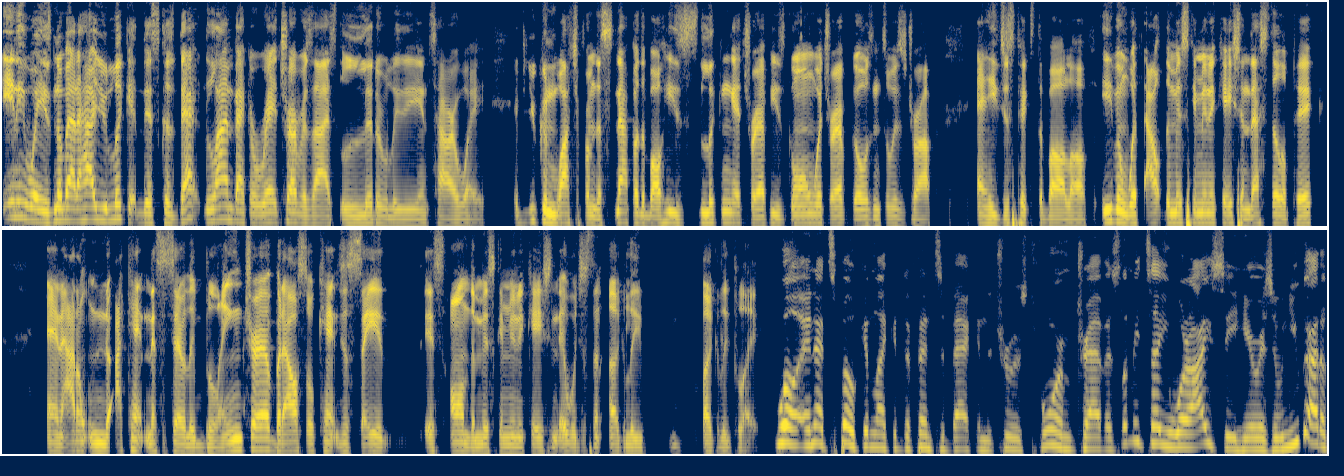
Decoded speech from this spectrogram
anyways, no matter how you look at this, because that linebacker read Trevor's eyes literally the entire way. If you can watch it from the snap of the ball, he's looking at Trev, he's going where Trev goes into his drop, and he just picks the ball off. Even without the miscommunication, that's still a pick. And I don't know, I can't necessarily blame Trev, but I also can't just say it, it's on the miscommunication. It was just an ugly ugly play. Well, and that's spoken like a defensive back in the truest form, Travis. Let me tell you where I see here is when you got a,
